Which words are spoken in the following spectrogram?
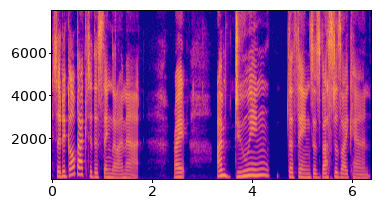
So, to go back to this thing that I'm at, right? I'm doing the things as best as I can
